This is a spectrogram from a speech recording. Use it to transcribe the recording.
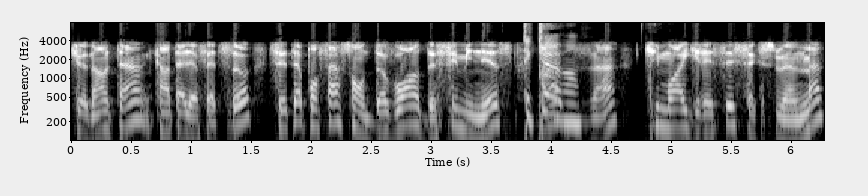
que dans le temps, quand elle a fait ça, c'était pour faire son devoir de féministe en écœurant. disant qu'il m'a agressé sexuellement,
